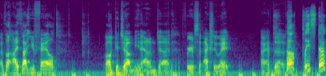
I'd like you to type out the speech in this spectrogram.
I thought I thought you failed. Well, good job. Me and Adam died for your. Actually, wait. I have the. Oh, please, no.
